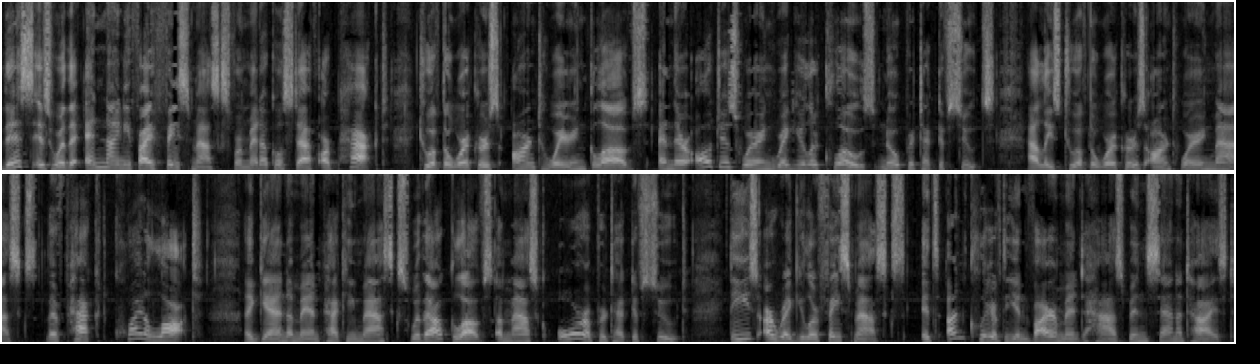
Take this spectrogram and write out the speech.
This is where the N95 face masks for medical staff are packed. Two of the workers aren't wearing gloves, and they're all just wearing regular clothes, no protective suits. At least two of the workers aren't wearing masks. They've packed quite a lot. Again, a man packing masks without gloves, a mask, or a protective suit. These are regular face masks. It's unclear if the environment has been sanitized.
